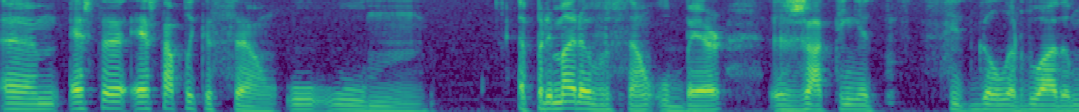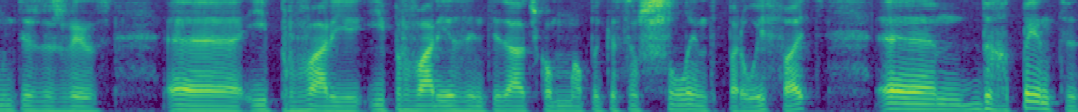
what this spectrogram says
Um, esta, esta aplicação, o, o, a primeira versão, o Bear, já tinha sido galardoada muitas das vezes uh, e, por várias, e por várias entidades como uma aplicação excelente para o efeito. Uh, de repente,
